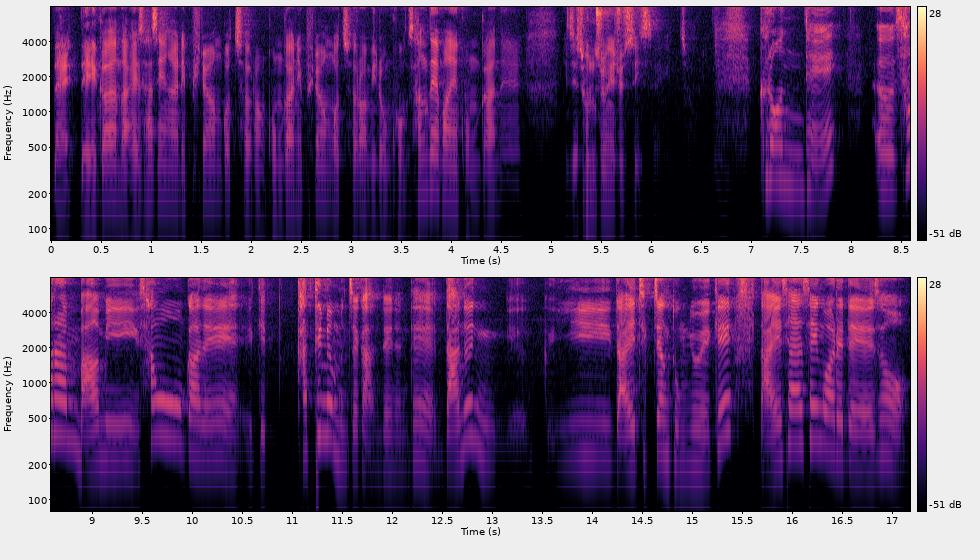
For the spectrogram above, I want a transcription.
내, 내가 나의 사생활이 필요한 것처럼 공간이 필요한 것처럼 이런 공- 상대방의 공간을 이제 존중해 줄 수 있어야겠죠. 네. 그런데 어, 사람 마음이 상호간에 이렇게 같으면 문제가 안 되는데 나는 이 나의 직장 동료에게 나의 사생활에 대해서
